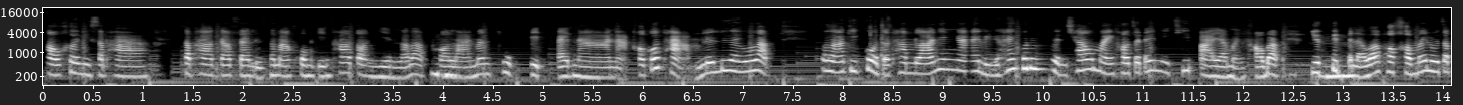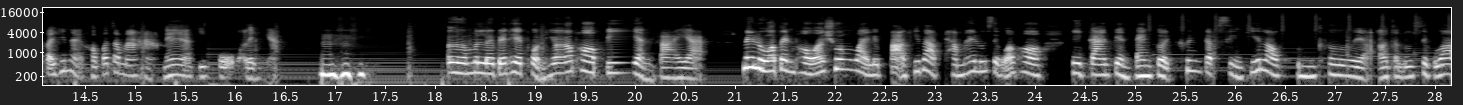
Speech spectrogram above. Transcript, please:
เขาเคยมีสภาสภากาแฟหรือสมาคมกินข้าวตอนเย็นแล้วแบบพอร้านมันถูกปิดไปนานอะเขาก็ถามเรื่อย ๆ ว่าแบบเอออากิโกะจะทำร้านยังไง หรือให้คนอื่นเช่าไหมเขาจะได้มีที่ไปอะเหมือนเขาแบบยึดติดไปแล้วว่าพอเขาไม่รู้จะไปที่ไหนเขาก็จะมาหาแม่อากิโกะอะไรเงี้ยเออ มันเลยเป็นเหตุผลที่ว่าพอเปลี่ยนไปอะ ไม่รู้ว่าเป็นเพราะว่าช่วงวัยหรือเปล่าที่แบบทำให้รู้สึกว่าพอมีการเปลี่ยนแปลงเกิดขึ้นกับสิ่งที่เราคุ้นเคยอะเราจะรู้สึกว่า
